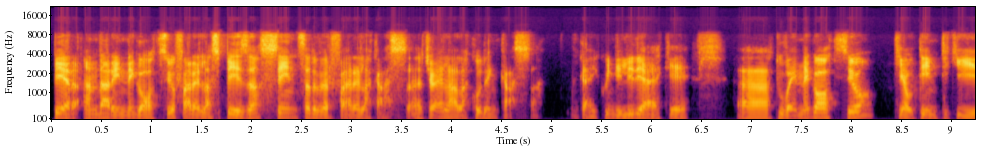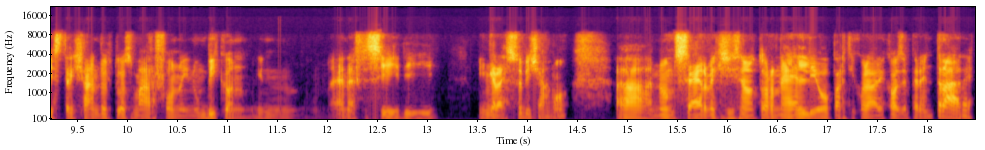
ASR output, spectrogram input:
per andare in negozio, fare la spesa senza dover fare la cassa, cioè la, la coda in cassa. Okay? Quindi l'idea è che uh, tu vai in negozio, ti autentichi strisciando il tuo smartphone in un beacon, in NFC di ingresso, diciamo, uh, non serve che ci siano tornelli o particolari cose per entrare,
